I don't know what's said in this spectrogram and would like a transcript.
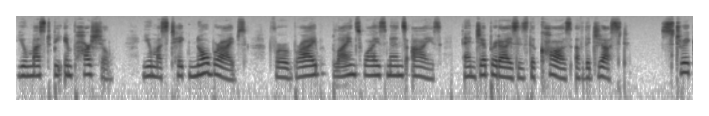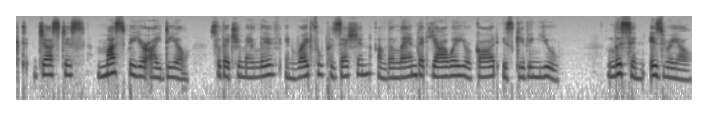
You must be impartial. You must take no bribes, for a bribe blinds wise men's eyes and jeopardizes the cause of the just. Strict justice must be your ideal so that you may live in rightful possession of the land that Yahweh your God is giving you. Listen, Israel.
